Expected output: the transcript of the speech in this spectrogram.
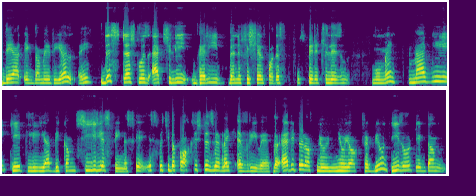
they are एकदमै रियल है this test was actually very beneficial for the spiritualism movement Maggie, Kate, Leah become serious famous. Especially the Fox sisters were like everywhere. The editor of New, New York Tribune, he wrote ekdam,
